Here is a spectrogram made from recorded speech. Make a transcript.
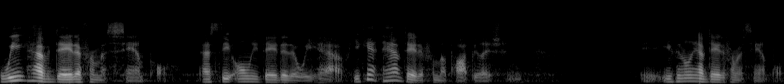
We have data from a sample. That's the only data that we have. You can't have data from a population. You can only have data from a sample.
